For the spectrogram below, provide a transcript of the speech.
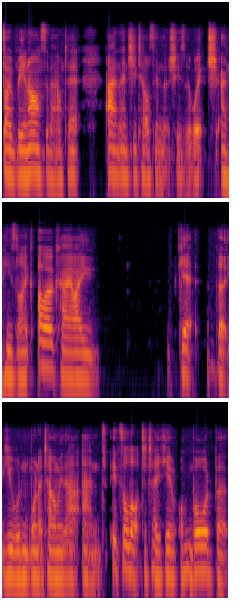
don't be an ass about it. And then she tells him that she's a witch, and he's like, oh, okay, I get that you wouldn't want to tell me that, and it's a lot to take on board, but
